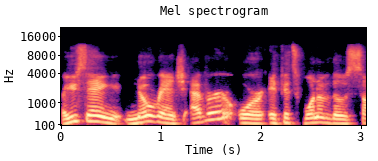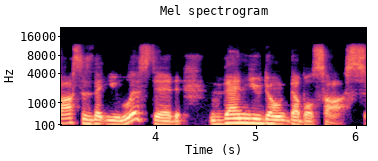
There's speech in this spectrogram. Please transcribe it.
Are you saying no ranch ever? Or if it's one of those sauces that you listed, then you don't double sauce?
